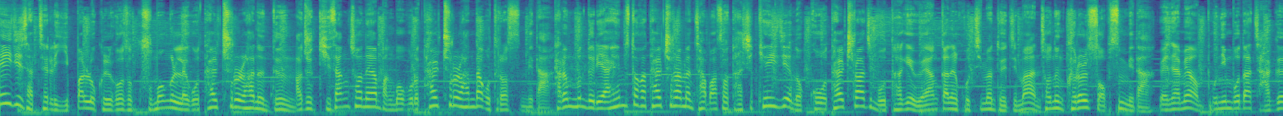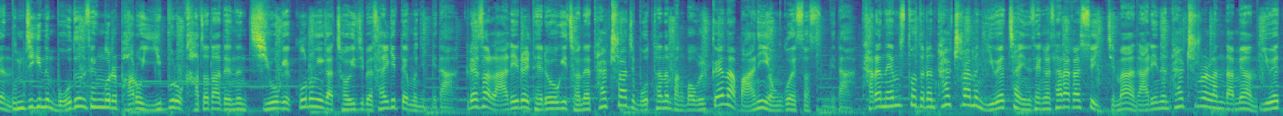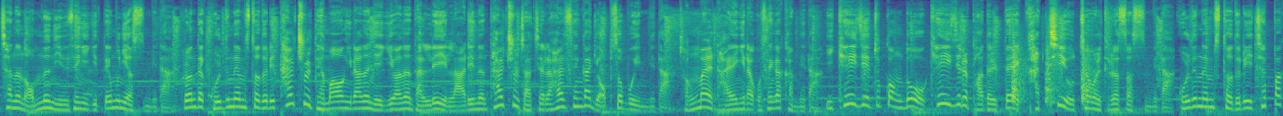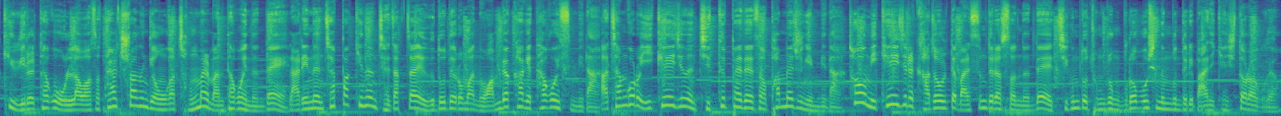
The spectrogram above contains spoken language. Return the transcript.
케이지 자체를 이빨로 긁어서 구멍을 내고 탈출을 하는 등 아주 기상천외한 방법으로 탈출을 한다고 들었습니다. 다른 분들이야 햄스터가 탈출하면 잡아서 다시 케이지에 넣고 탈출하지 못하게 외양간을 고치면 되지만 저는 그럴 수 없습니다. 왜냐면 본인보다 작은 움직이는 모든 생물을 바로 입으로 가져다 대는 지옥의 꾸릉이가 저희 집에 살기 때문입니다. 그래서 라리를 데려오기 전에 탈출하지 못하는 방법을 꽤나 많이 연구했었습니다. 다른 햄스터들은 탈출하면 2회차 인생을 살아갈 수 있지만 라리는 탈출을 한다면 2회차는 없는 인생이기 때문이었습니다. 그런데 골든 햄스터들이 탈출 대마왕이라는 얘기와는 달리 라리는 탈출 자체를 할 생각이 없어 보입니다. 정말 다행이라고 생각합니다. 이 케이지의 뚜껑도 케이지를 받을 때 같이 요청을 드렸었습니다. 골든 햄스터들이 쳇바퀴 위를 타고 올라와서 탈출하는 경우가 정말 많다고 했는데 라리는 쳇바퀴는 제작자의 의도대로만 완벽하게 타고 있습니다. 아 참고로 이 케이지는 지트패드에서 판매 중입니다. 처음 이 케이지를 가져올 때 말씀드렸었는데 지금도 종종 물어보시는 분들이 많이 계시더라고요.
